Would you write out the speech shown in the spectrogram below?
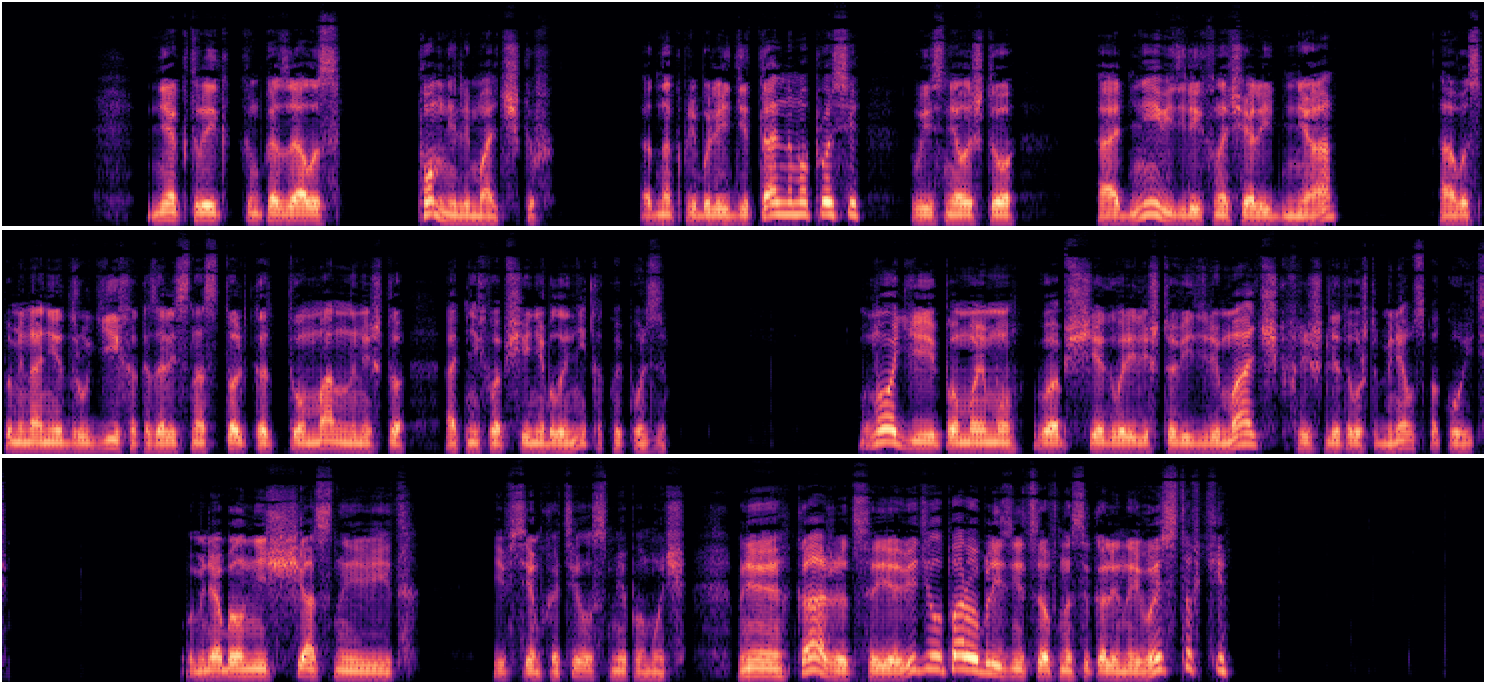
Некоторые, как им казалось, помнили мальчиков, однако при более детальном опросе выяснялось, что одни видели их в начале дня, а воспоминания других оказались настолько туманными, что от них вообще не было никакой пользы. Многие, по-моему, вообще говорили, что видели мальчиков лишь для того, чтобы меня успокоить. У меня был несчастный вид, и всем хотелось мне помочь. Мне кажется, я видел пару близнецов на Соколиной выставке.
